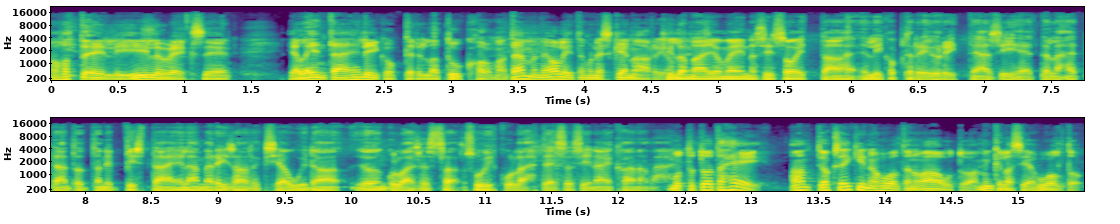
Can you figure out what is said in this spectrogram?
hotelli Ilvekseen ja lentää helikopterilla Tukholmaan. Tämmöinen oli tämmöinen skenaario. Kyllä mä jo meinasin soittaa helikopteriyrittäjän siihen, että lähdetään tota, niin pistää elämä risaiseksi ja uidaan jonkunlaisessa suihkulähteessä siinä ekana vähän. Mutta tuota hei, Antti, onko ikinä huoltanut autoa? Minkälaisia huolto,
